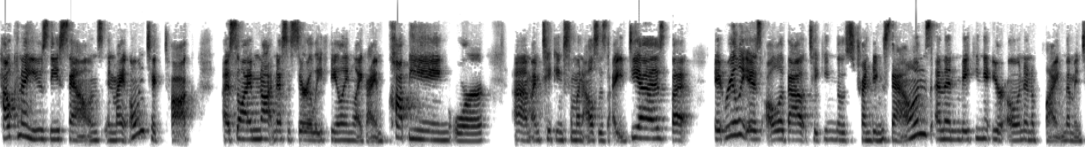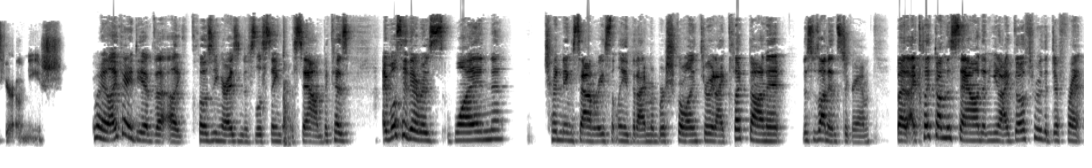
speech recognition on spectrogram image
how can I use these sounds in my own TikTok? Uh, so I'm not necessarily feeling like I'm copying or um, I'm taking someone else's ideas, but it really is all about taking those trending sounds and then making it your own and applying them into your own niche. Well, I like the idea of the like closing your eyes and just listening to the sound because I will say there was one trending sound recently that I remember scrolling through and I clicked on it. This was on Instagram, but I clicked on the sound and, you know, I go through the different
